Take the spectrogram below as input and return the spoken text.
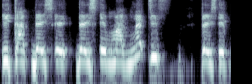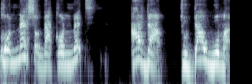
He can, there is a, there is a magnetic, there is a connection that connects Adam to that woman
